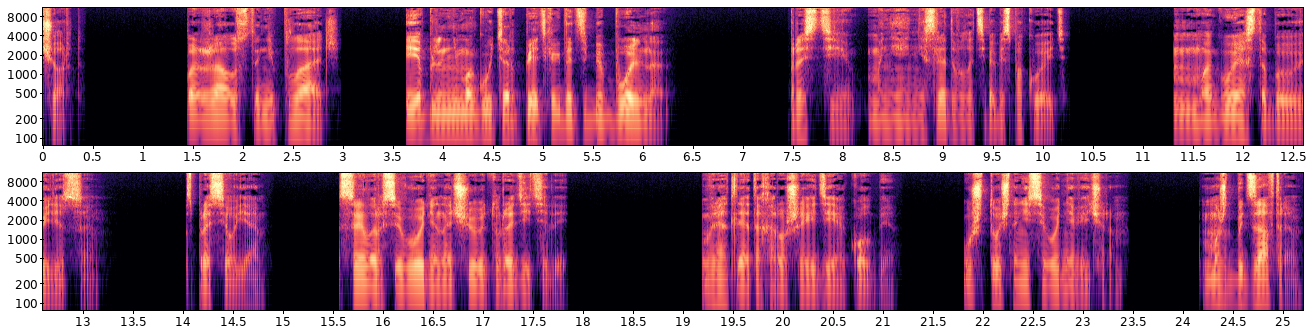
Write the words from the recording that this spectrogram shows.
Черт. Пожалуйста, не плачь. Я, блин, не могу терпеть, когда тебе больно. Прости, мне не следовало тебя беспокоить. «Могу я с тобой увидеться?» — спросил я. «Сейлор сегодня ночует у родителей». Вряд ли это хорошая идея, Колби. Уж точно не сегодня вечером. Может быть, завтра.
